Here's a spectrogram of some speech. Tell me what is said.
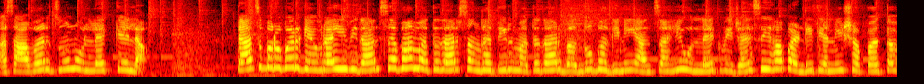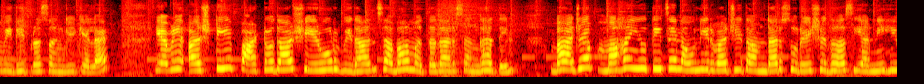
असा आवर्जून उल्लेख केला. त्याचबरोबर गेवराई विधानसभा मतदारसंघातील मतदार बंधू भगिनी यांचाही उल्लेख विजयसिंह पंडित यांनी शपथविधी प्रसंगी केलाय. यावेळी आष्टी पाटोदा शिरूर विधानसभा मतदारसंघातील भाजप महायुतीचे नवनिर्वाचित आमदार सुरेश धस यांनी ही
